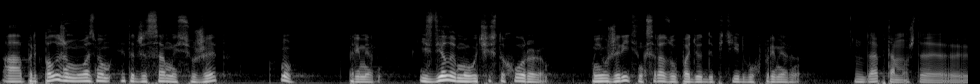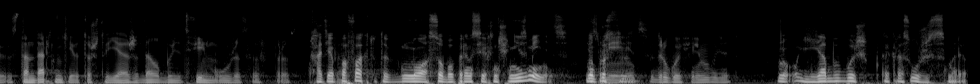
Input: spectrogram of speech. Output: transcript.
А предположим, мы возьмем этот же самый сюжет, ну, примерно, и сделаем его чисто хоррором. У него уже рейтинг сразу упадет до 5,2 примерно. Ну Да, потому что э, стандартники, то, что я ожидал, будет фильм ужасов просто. Хотя Да. по факту так, ну, особо прям сверх ничего не изменится. Ну, просто, Изменится, другой фильм будет. ну, я бы больше как раз ужас смотрел.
